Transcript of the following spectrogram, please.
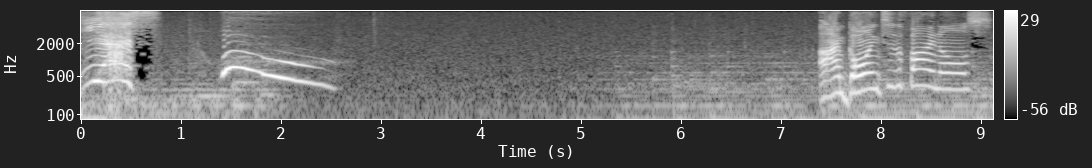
Yes! Woo! I'm going to the finals!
